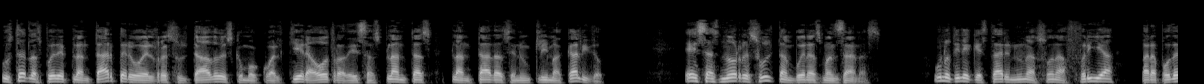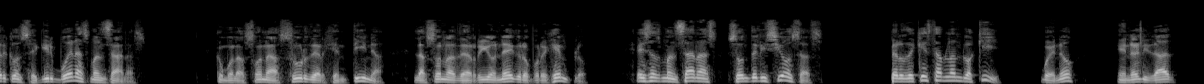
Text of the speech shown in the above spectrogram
Usted las puede plantar, pero el resultado es como cualquiera otra de esas plantas plantadas en un clima cálido. Esas no resultan buenas manzanas. Uno tiene que estar en una zona fría para poder conseguir buenas manzanas. Como la zona sur de Argentina, la zona de Río Negro, por ejemplo. Esas manzanas son deliciosas. Pero ¿de qué está hablando aquí? Bueno, en realidad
